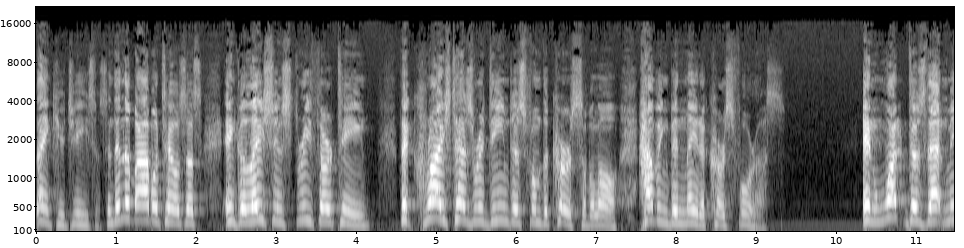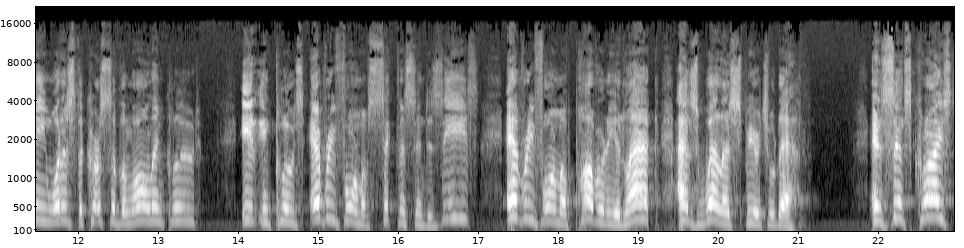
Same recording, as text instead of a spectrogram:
Thank you, Jesus. And then the Bible tells us in Galatians 3:13 that Christ has redeemed us from the curse of the law, having been made a curse for us. And what does that mean? What does the curse of the law include? It includes every form of sickness and disease, every form of poverty and lack, as well as spiritual death. And since Christ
